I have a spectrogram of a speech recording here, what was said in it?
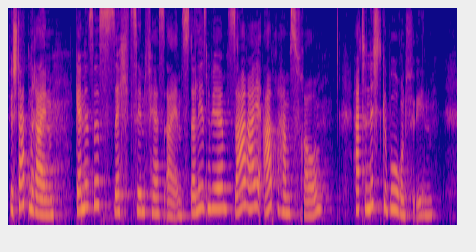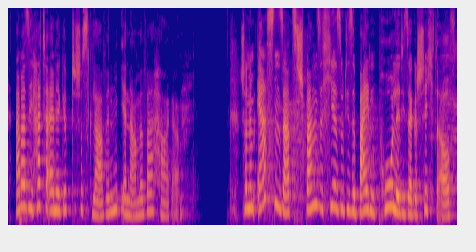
Wir starten rein Genesis 16, Vers 1. Da lesen wir, Sarai, Abrahams Frau, hatte nicht geboren für ihn, aber sie hatte eine ägyptische Sklavin, ihr Name war Hagar. Schon im ersten Satz spannen sich hier so diese beiden Pole dieser Geschichte auf,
